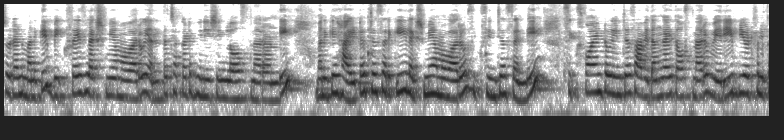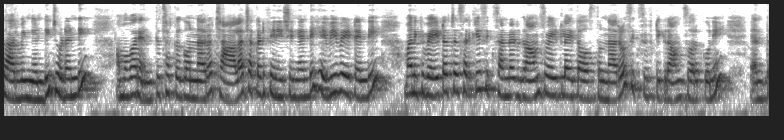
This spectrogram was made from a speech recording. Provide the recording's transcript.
చూడండి మనకి బిగ్ సైజ్ లక్ష్మీ అమ్మవారు ఎంత చక్కటి ఫినిషింగ్లో వస్తున్నారో అండి. మనకి హైట్ వచ్చేసరికి లక్ష్మీ అమ్మవారు సిక్స్ ఇంచెస్ అండి. సిక్స్ పాయింట్ టూ ఇంచెస్ ఆ విధంగా అయితే వస్తున్నారు. వెరీ బ్యూటిఫుల్ కార్వింగ్ అండి. చూడండి అమ్మవారు ఎంత చక్కగా ఉన్నారో చాలా చక్కటి ఫినిషింగ్ అండి. హెవీ వెయిట్ అండి. మనకి వెయిట్ వచ్చేసరికి సిక్స్ హండ్రెడ్ గ్రామ్స్ వెయిట్లో అయితే వస్తున్నారు. సిక్స్ ఫిఫ్టీ గ్రామ్స్ వరకుని. ఎంత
